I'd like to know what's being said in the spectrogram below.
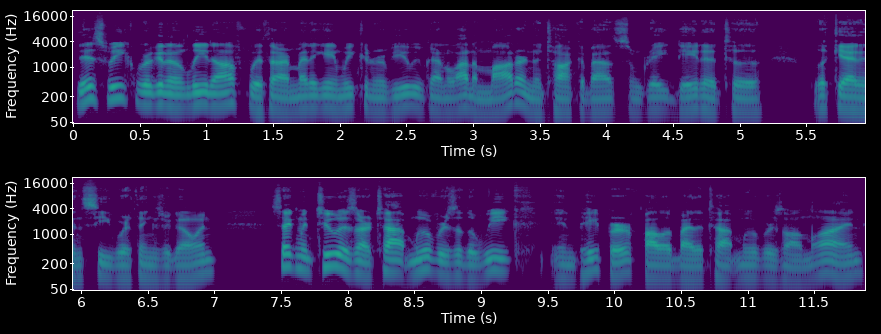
This week, we're going to lead off with our metagame week in review. We've got a lot of modern to talk about, some great data to look at and see where things are going. Segment two is our top movers of the week in paper, followed by the top movers online.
